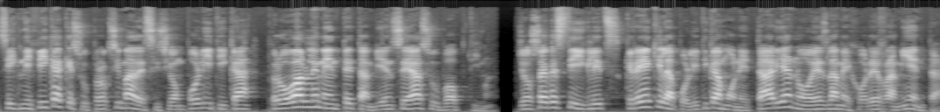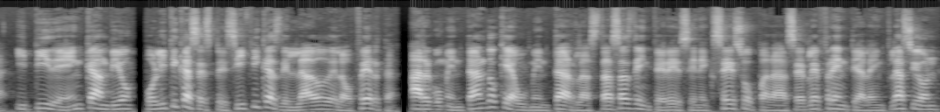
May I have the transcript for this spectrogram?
significa que su próxima decisión política probablemente también sea subóptima. Joseph Stiglitz cree que la política monetaria no es la mejor herramienta y pide, en cambio, políticas específicas del lado de la oferta, argumentando que aumentar las tasas de interés en exceso para hacerle frente a la inflación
